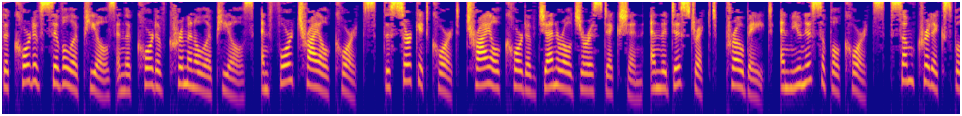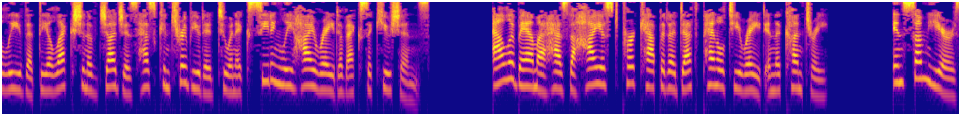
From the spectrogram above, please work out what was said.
the Court of Civil Appeals and the Court of Criminal Appeals, and four trial courts, the Circuit Court Trial Court of General Jurisdiction, and the District, Probate, and Municipal Courts. Some critics believe that the election of judges has contributed to an exceedingly high rate of executions. Alabama has the highest per capita death penalty rate in the country, in some years,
